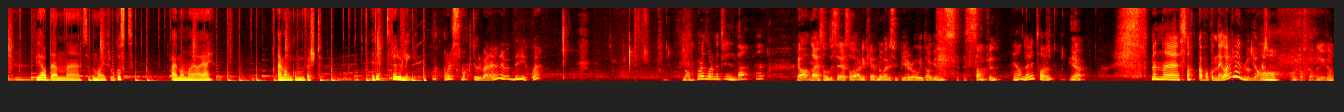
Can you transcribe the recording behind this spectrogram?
Eh, Vi hadde en eh, 17. mai-frokost. Ayman, Maja og jeg. Ayman kom først. Rett fra rulling. Har du smakt jordbærene, eller? Det var dritgode. Nam. Hvordan går det med trynet da? Ja, nei, Som du ser, så er det krevende å være superhero i dagens samfunn. Ja, du er litt hoven. Ja, Men uh, snakka folk om det i går, eller? ja Liksom- om slåsskampen, liksom.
